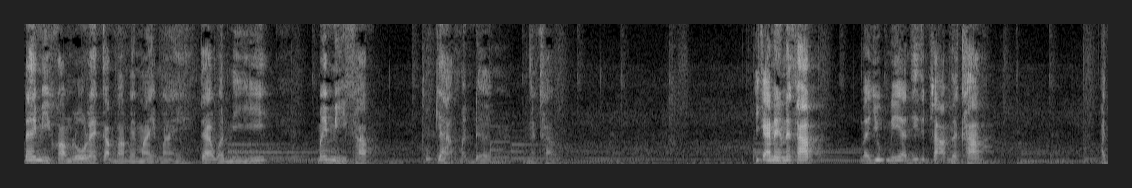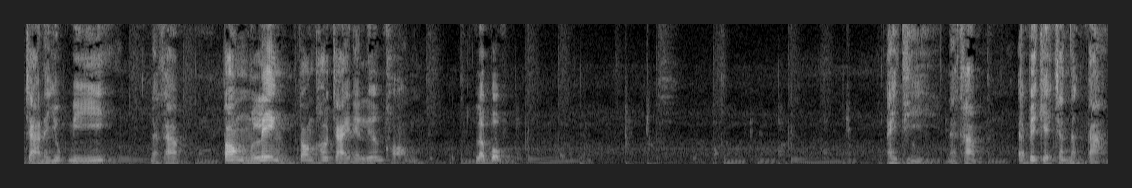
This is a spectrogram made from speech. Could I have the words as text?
ได้มีความรู้อะไรกลับมาใหม่ๆไหมแต่วันนี้ไม่มีครับทุกอย่างเหมือนเดิมนะครับ อีกอันหนึ่งนะครับ ในยุคนี้อันที่ 13 นะครับ อาจารย์ในยุคนี้นะครับ ต้องเร่งต้องเข้าใจในเรื่องของระบบ IT นะครับแอปพลิเคชันต่าง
